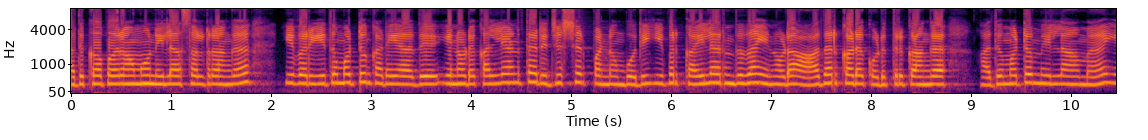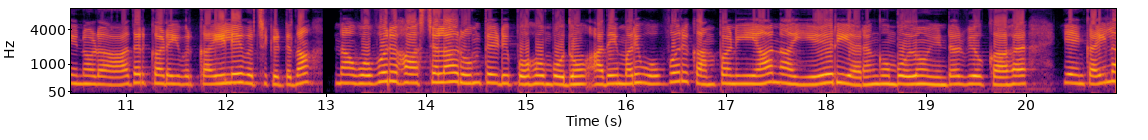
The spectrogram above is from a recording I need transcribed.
அதுக்கப்புறமும் நிலா சொல்கிறாங்க இவர் இது மட்டும் கிடையாது என்னோட கல்யாணத்தை ரிஜிஸ்டர் பண்ணும்போது இவர் கையில இருந்து தான் என்னோட ஆதார் கார்டை கொடுத்துருக்காங்க. அது மட்டும் இல்லாமல் என்னோட ஆதார் கார்டை இவர் கையிலே வச்சுக்கிட்டு தான் நான் ஒவ்வொரு ஹாஸ்டலாக ரூம் தேடி போகும்போதும் அதே மாதிரி ஒவ்வொரு கம்பெனியாக நான் ஏறி இறங்கும் போதும் இன்டர்வியூக்காக என் கையில்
